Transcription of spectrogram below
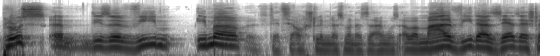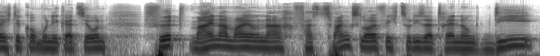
Plus ähm, diese wie immer, jetzt ist ja auch schlimm, dass man das sagen muss, aber mal wieder sehr, sehr schlechte Kommunikation führt meiner Meinung nach fast zwangsläufig zu dieser Trennung, die,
